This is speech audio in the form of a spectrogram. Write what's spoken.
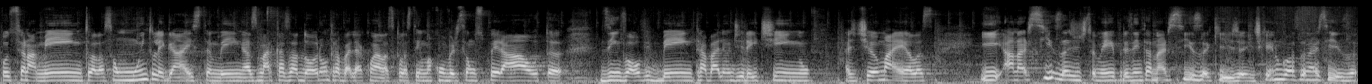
posicionamento. Elas são muito legais também. As marcas adoram trabalhar com elas, porque elas têm uma conversão super alta, desenvolve bem, trabalham direitinho. A gente ama elas. E a Narcisa, a gente também representa a Narcisa aqui, gente. Quem não gosta da Narcisa?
